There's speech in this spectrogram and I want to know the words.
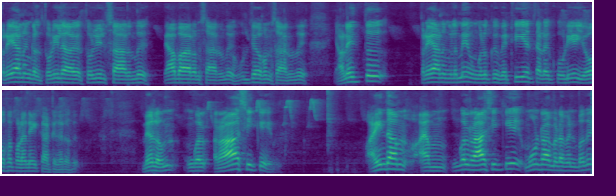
பிரயாணங்கள் தொழிலாக தொழில் சார்ந்து வியாபாரம் சார்ந்து உத்தியோகம் சார்ந்து அனைத்து பிரயாணங்களுமே உங்களுக்கு வெற்றியை தரக்கூடிய யோக பலனை காட்டுகிறது. மேலும் உங்கள் ராசிக்கு ஐந்தாம் அம், உங்கள் ராசிக்கு மூன்றாம் இடம் என்பது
